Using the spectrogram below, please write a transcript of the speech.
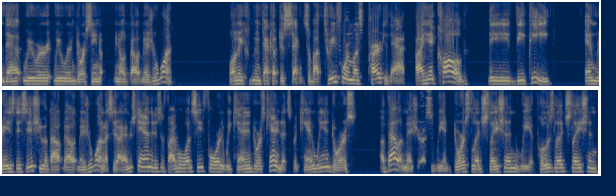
that we were, we were endorsing, you know, ballot measure one. Well, let me, let me back up just a second. So about three, four months prior to that, I had called the VP and raised this issue about ballot measure one. I said, I understand it's a 501c4 that we can endorse candidates, but can we endorse a ballot measure? I said, we endorse legislation, we oppose legislation,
